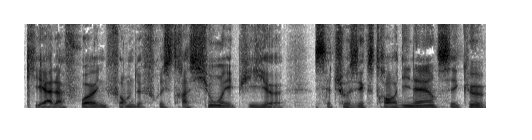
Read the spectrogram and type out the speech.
qui est à la fois une forme de frustration et puis euh, cette chose extraordinaire, c'est que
